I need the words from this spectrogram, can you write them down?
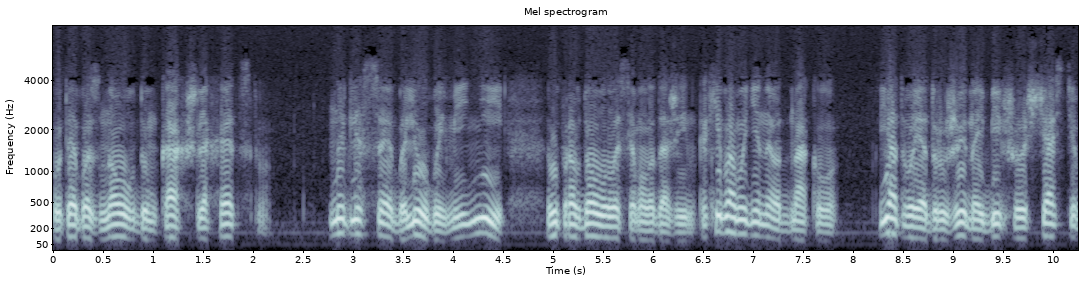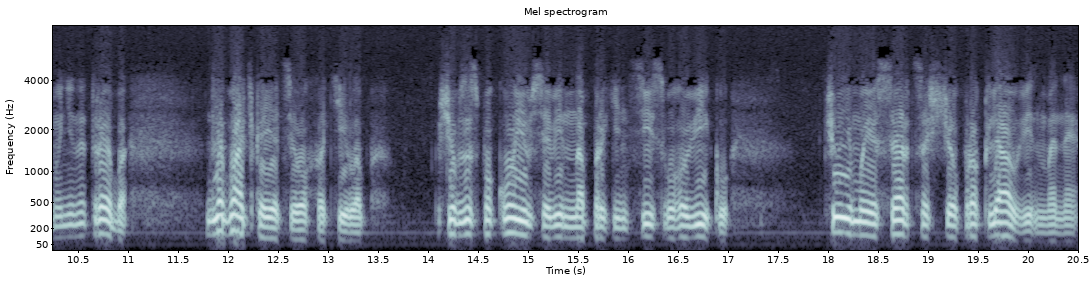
у тебе знову в думках шляхетство. Не для себе, любий мій, ні, виправдовувалася молода жінка. Хіба мені не однаково? Я твоя дружина і більшого щастя мені не треба. Для батька я цього хотіла б, щоб заспокоївся він наприкінці свого віку. Чує моє серце, що прокляв він мене.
